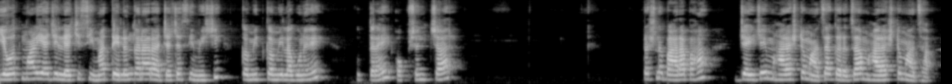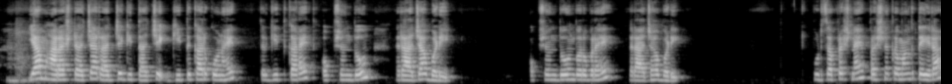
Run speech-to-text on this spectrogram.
यवतमाळ या जिल्ह्याची सीमा तेलंगणा राज्याच्या सीमेशी कमीत कमी लागून आहे. उत्तर आहे ऑप्शन चार. प्रश्न बारा पहा. जय जय महाराष्ट्र माझा गरजा महाराष्ट्र माझा. या महाराष्ट्राच्या राज्यगीताचे गीतकार कोण आहेत? तर गीतकार आहेत ऑप्शन दोन राजा बडे. ऑप्शन दोन बरोबर आहे राजा बडे. पुढचा प्रश्न आहे प्रश्न क्रमांक तेरा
